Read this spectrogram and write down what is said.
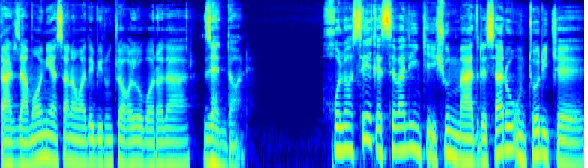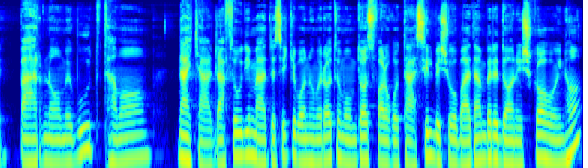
در زمانی اصلا آمده بیرون که آقای اوبارا در زندانه. خلاصه قصه ولی اینکه ایشون مدرسه رو اونطوری که برنامه بود تمام نکرد. رفته بود این مدرسه که با نمرات ممتاز فارغ و تحصیل بشه و بعدا بره دانشگاه و اینها.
